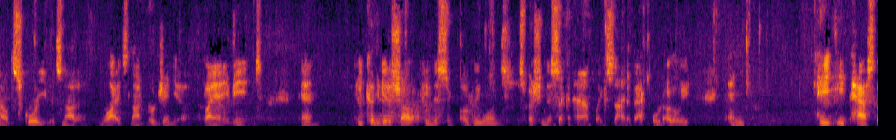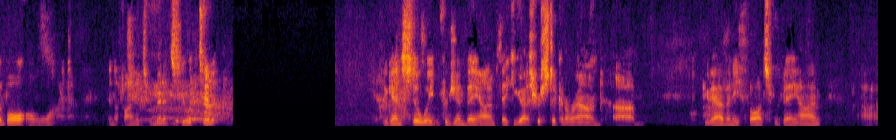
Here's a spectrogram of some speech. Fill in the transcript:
outscore you. It's not a why it's not Virginia by any means. And he couldn't get a shot off. He missed some ugly ones, especially in the second half, like side of backboard ugly. And he he passed the ball a lot in the final two minutes. He looked timid. Again, still waiting for Jim Boeheim. Thank you guys for sticking around. Um, if you have any thoughts for Boeheim, uh,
